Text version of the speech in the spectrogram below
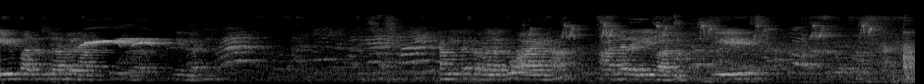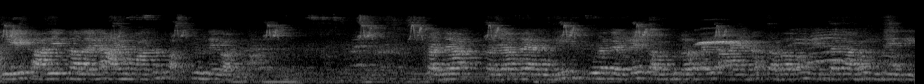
ఏ పని నిర్లక్ష్యం స్థానిక సభలకు ఆయన హాజరయ్యేవారు. ఏ ఏ కార్యక్రమాలైనా ఆయన మాత్రం ఫస్ట్ ఉండేవారు. ప్రజా ప్రజాప్రయాణాన్ని కూడగట్టే ప్రముఖులపై ఆయన ప్రభావం ఎంతగానో ఉండేది.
